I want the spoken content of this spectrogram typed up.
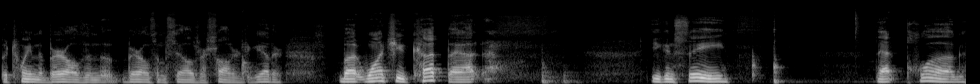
between the barrels and the barrels themselves are soldered together. But once you cut that, you can see that plug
